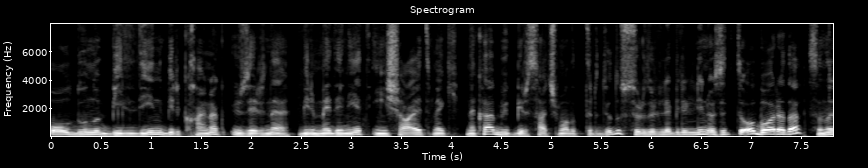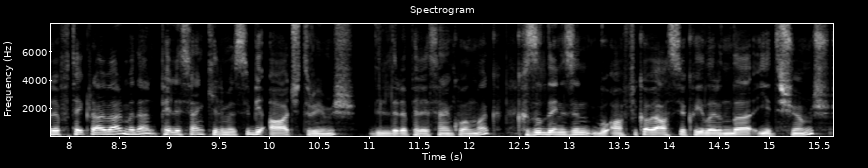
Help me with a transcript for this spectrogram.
olduğunu bildiğin bir kaynak üzerine bir medeniyet inşa etmek ne kadar büyük bir saçmalıktır diyordu. Sürdürülebilirliğin özeti de o. Bu arada sana lafı tekrar vermeden pelesen kelimesi bir ağaç türüymüş dillere pelesenk olmak. Kızıldeniz'in bu Afrika ve Asya kıyılarında yetişiyormuş.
